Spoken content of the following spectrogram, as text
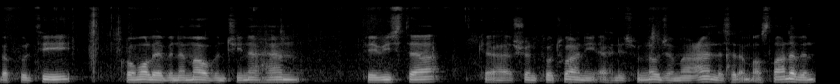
بكورتي كومالي بنما وبنشينا هان في ويستا كشون كوتواني أهل سنة وجماعة. لسلام أصلانا بن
